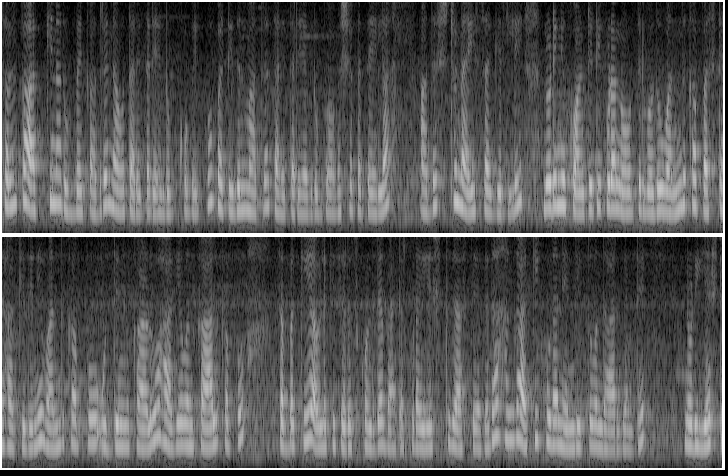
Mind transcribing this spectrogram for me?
ಸ್ವಲ್ಪ ಅಕ್ಕಿನ ರುಬ್ಬಬೇಕಾದ್ರೆ ನಾವು ತರಿ ತರಿಯಾಗಿ ರುಬ್ಕೋಬೇಕು, ಬಟ್ ಇದನ್ನು ಮಾತ್ರ ತರಿ ತರಿಯಾಗಿ ರುಬ್ಬೋ ಅವಶ್ಯಕತೆ ಇಲ್ಲ. ಆದಷ್ಟು ನೈಸಾಗಿರಲಿ ನೋಡಿ, ನೀವು ಕ್ವಾಂಟಿಟಿ ಕೂಡ ನೋಡ್ತಿರ್ಬೋದು. ಒಂದು ಕಪ್ ಅಷ್ಟೇ ಹಾಕಿದ್ದೀನಿ. ಒಂದು ಕಪ್ಪು ಉದ್ದಿನ ಕಾಳು, ಹಾಗೆ ಒಂದು ಕಾಲು ಕಪ್ಪು ಸಬ್ಬಕ್ಕಿ, ಅವಲಕ್ಕಿ ಸೇರಿಸ್ಕೊಂಡಿದೆ ಬ್ಯಾಟರ್ ಕೂಡ ಎಷ್ಟು ಜಾಸ್ತಿ ಆಗ್ಯದ ಹಂಗೆ ಅಕ್ಕಿ ಕೂಡ ನೆಂದಿತ್ತು ಒಂದು ಆರು ಗಂಟೆ. ನೋಡಿ, ಎಷ್ಟು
